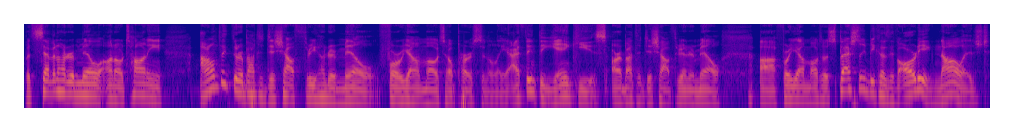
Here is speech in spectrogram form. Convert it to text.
but 700 mil on Ohtani. I don't think they're about to dish out 300 mil for Yamamoto personally. I think the Yankees are about to dish out 300 mil uh, for Yamamoto, especially because they've already acknowledged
